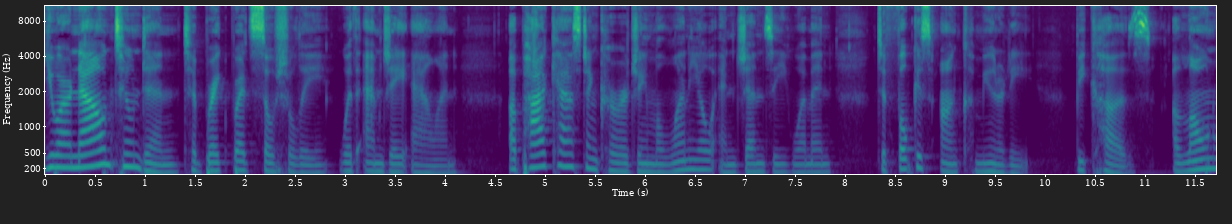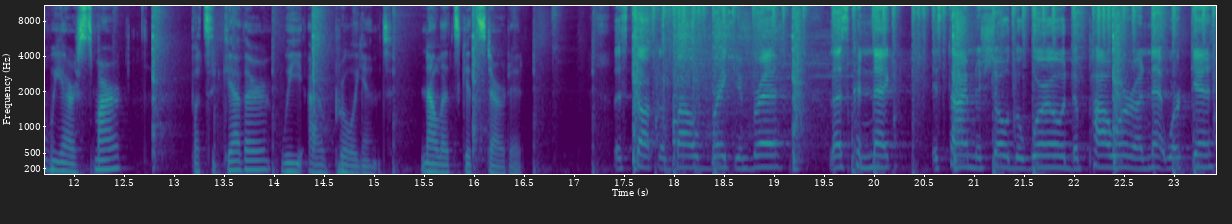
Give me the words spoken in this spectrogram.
You are now tuned in to Break Bread Socially with MJ Allen, a podcast encouraging millennial and Gen Z women to focus on community because alone we are smart, but together we are brilliant. Now let's get started. Let's talk about breaking bread. Let's connect. It's time to show the world the power of networking.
